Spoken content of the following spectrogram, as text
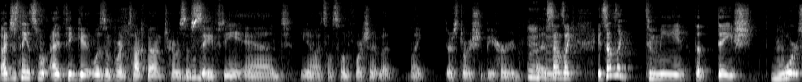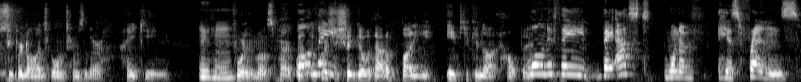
I just think it's I think it was important to talk about in terms of Mm-hmm. safety, and you know it's also unfortunate, but like their story should be heard. But Mm-hmm. it sounds like it sounds like to me that they sh- were super knowledgeable in terms of their hiking. For the most part, but Mm-hmm. Well, of course they- you shouldn't go without a buddy if you cannot help it. well, and if they they asked one of his friends,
